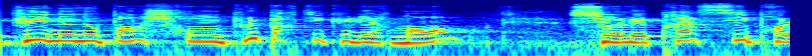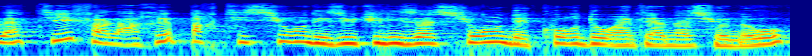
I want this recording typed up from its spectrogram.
puis nous nous pencherons plus particulièrement sur les principes relatifs à la répartition des utilisations des cours d'eau internationaux,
